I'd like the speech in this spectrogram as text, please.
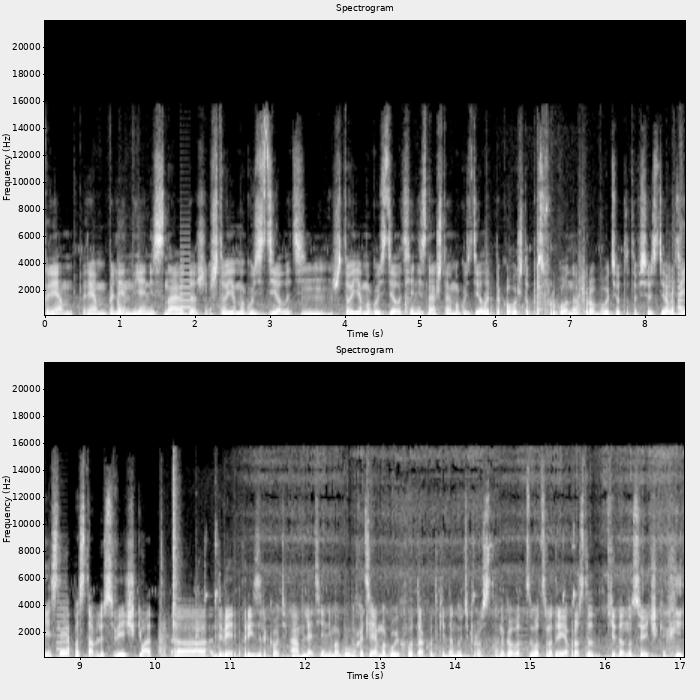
прям, прям, блин, я не знаю даже. Что я могу сделать? М -м, что я могу сделать? Я не знаю, что я могу сделать такого, чтобы из фургона попробовать вот это все сделать. А если я поставлю свечки под э, дверь призрака? А, блядь, я не могу. Ну, хотя я могу их вот так вот кидануть просто. Ну-ка, вот, вот смотри, я просто кидану свечки.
